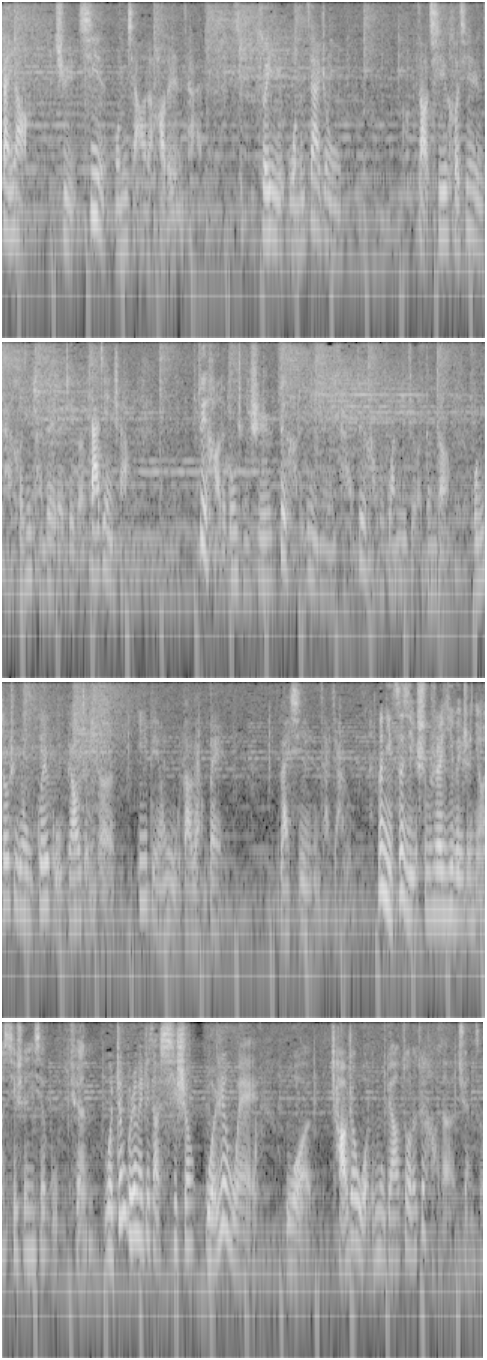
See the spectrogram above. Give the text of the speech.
弹药去吸引我们想要的好的人才，所以我们在这种早期核心人才、核心团队的这个搭建上，最好的工程师、最好的运营人才、最好的管理者等等，我们都是用硅谷标准的一点五到两倍来吸引人才加入。那你自己是不是意味着你要牺牲一些股权？我真不认为这叫牺牲，我认为我朝着我的目标做了最好的选择。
